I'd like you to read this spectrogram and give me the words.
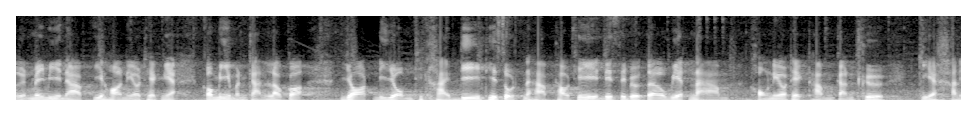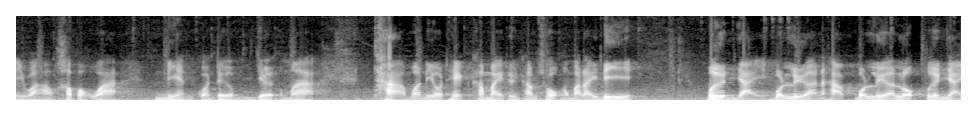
อื่นไม่มีนะครับ ยี่ห้อ Neotech เนี่ยก็มีเหมือนกัน แล้วก็ยอดนิยมที่ขายดีที่สุดนะครับ เท่าที่ดิสติบิวเตอร์เวียดนามของ Neotech ทำกันคือเกียร์คานิวาลเขาบอกว่าเนียนกว่าเดิมเยอะมาก ถามว่า Neotech ทำไมถึงทำโชคออกมาได้ดีปืนใหญ่บนเรือนะครับ บนเรือลบปืนใหญ่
